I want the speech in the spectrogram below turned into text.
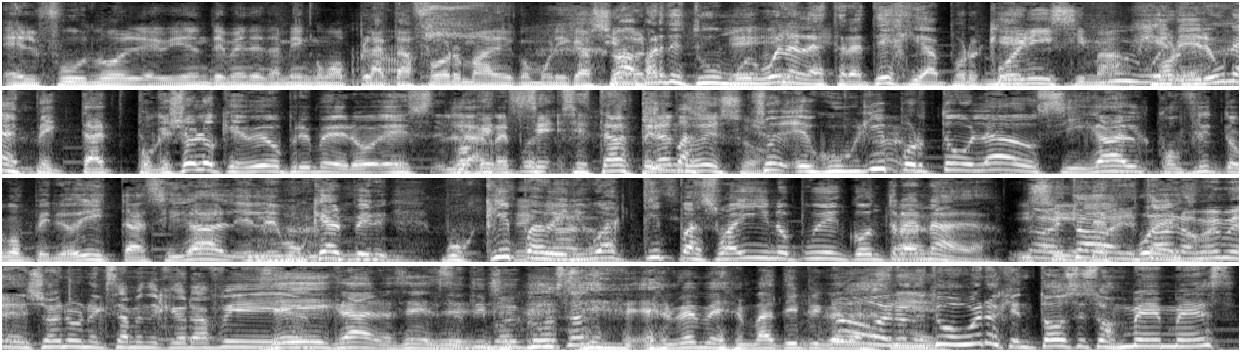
el fútbol, evidentemente también como plataforma de comunicación. No, aparte estuvo muy Eh, buena eh, la estrategia porque. Buenísima. Generó una expectativa. Porque yo lo que veo primero es la respuesta. se- se estaba ¿Qué esperando eso. Yo eh, googleé por todos lados Sigal, conflicto con periodistas, Sigal. eh, Le busqué, al peri- busqué Sí, para claro. averiguar qué pasó ahí y no pude encontrar Claro. nada. Y No, sí, estaba, después- estaban los memes de yo en un examen de geografía. Sí, claro, sí. Ese sí, tipo de cosas. Sí, el meme más típico No, lo que estuvo bueno es que en todos esos memes,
